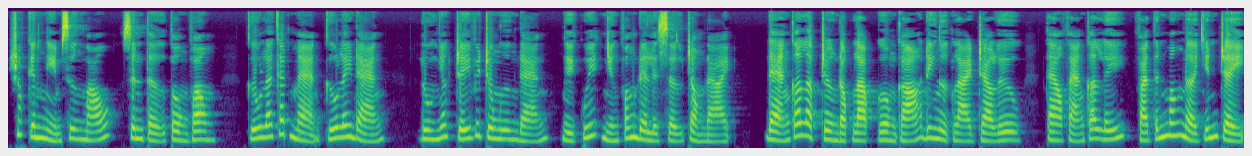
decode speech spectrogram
rút kinh nghiệm xương máu, sinh tử tồn vong, cứu lấy cách mạng, cứu lấy đảng, luôn nhất trí với Trung ương đảng, nghị quyết những vấn đề lịch sử trọng đại. Đảng có lập trường độc lập gồm có đi ngược lại trào lưu, tạo phản có lý, phải tính món nợ chính trị,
